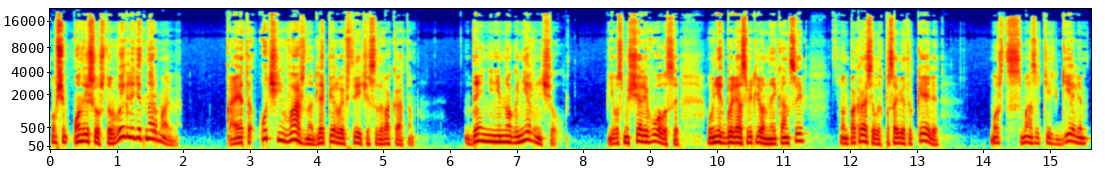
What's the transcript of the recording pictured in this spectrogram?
В общем, он решил, что выглядит нормально. А это очень важно для первой встречи с адвокатом. Дэнни немного нервничал. Его смущали волосы, у них были осветленные концы. Он покрасил их по совету Кейли. Может, смазать их гелем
